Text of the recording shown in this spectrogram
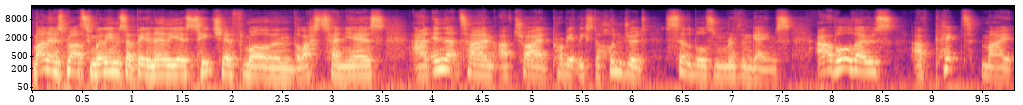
My name is Martin Williams. I've been an early years teacher for more than the last 10 years, and in that time I've tried probably at least 100 syllables and rhythm games. Out of all those, I've picked my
